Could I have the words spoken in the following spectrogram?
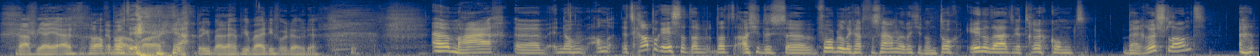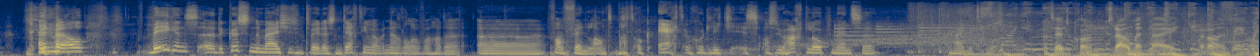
Graaf jij je eigen graf Ja, bouwen, maar ja. prima, daar heb je mij niet voor nodig. Eh, maar eh, nog een ander, het grappige is dat, dat als je dus eh, voorbeelden gaat verzamelen, dat je dan toch inderdaad weer terugkomt bij Rusland. en wel wegens eh, de kussende meisjes in 2013, waar we het net al over hadden, eh, van Finland. Wat ook echt een goed liedje is. Als u hard loopt, mensen, draai dit voor. Het heet ook gewoon Trouw met mij, maar dan in het Engels.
